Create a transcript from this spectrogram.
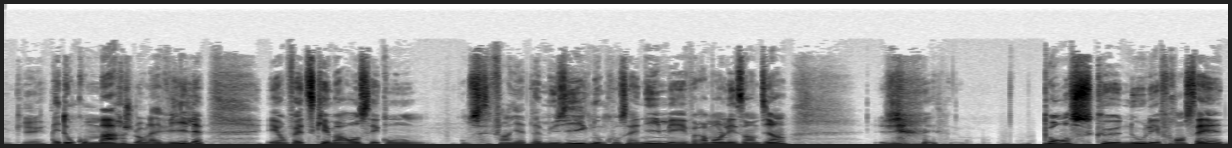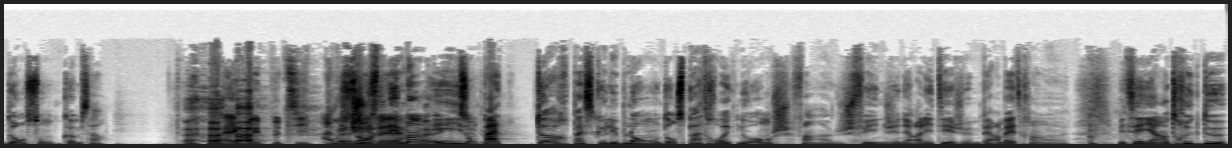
Ok. Et donc, on marche dans la ville. Et en fait, ce qui est marrant, c'est qu'on. Enfin, il y a de la musique, donc on s'anime. Et vraiment, les Indiens pensent que nous, les Français, dansons comme ça. Avec les petits Avec en juste les mains. Avec Et ils ont doigts. pas tort parce que les blancs, on danse pas trop avec nos hanches. Enfin, je fais une généralité, je vais me permettre. hein. Mais tu sais, il y a un truc de.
